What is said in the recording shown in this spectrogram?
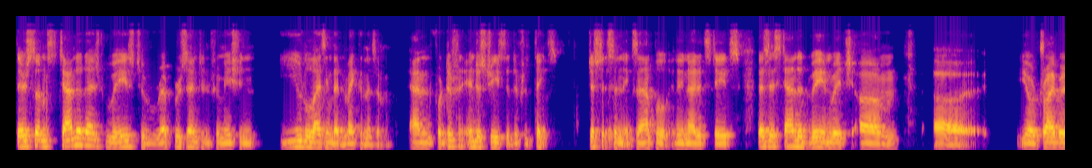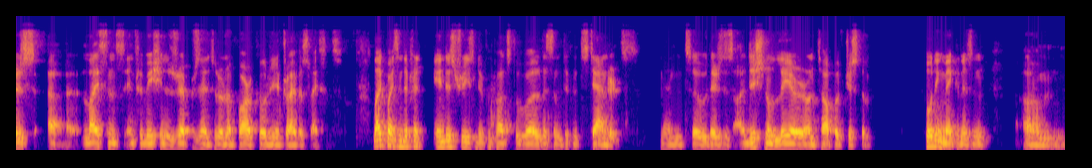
there's some standardized ways to represent information utilizing that mechanism. And for different industries, the different things. Just as an example, in the United States, there's a standard way in which um, uh, your driver's uh, license information is represented on a barcode in your driver's license. Likewise, in different industries, in different parts of the world, there's some different standards. And so there's this additional layer on top of just the coding mechanism um,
